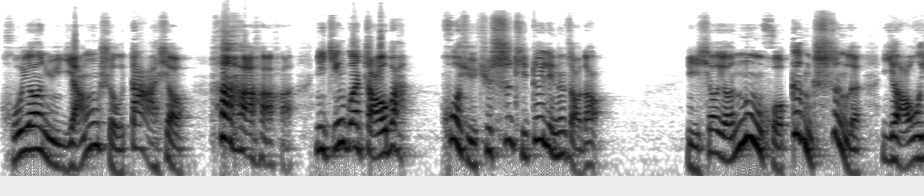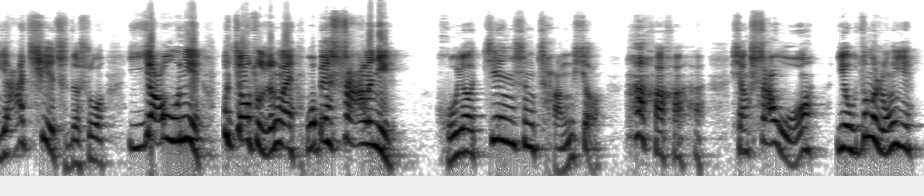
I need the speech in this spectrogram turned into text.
狐妖女扬手大笑：“哈哈哈哈！你尽管找吧，或许去尸体堆里能找到。”李逍遥怒火更盛了，咬牙切齿地说：“妖孽，不交出人来，我便杀了你！”狐妖尖声长笑。哈哈哈哈！想杀我有这么容易？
